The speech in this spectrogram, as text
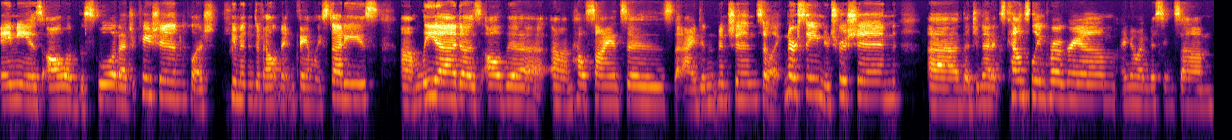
Amy is all of the School of Education plus Human Development and Family Studies. Um, Leah does all the um, health sciences that I didn't mention. So like nursing, nutrition, uh, the genetics counseling program. I know I'm missing some.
